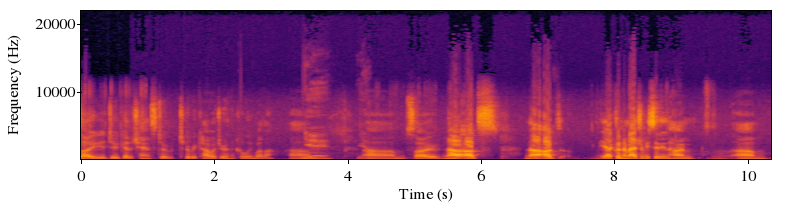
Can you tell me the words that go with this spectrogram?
so you do get a chance to, to recover during the cooling weather. Um, yeah. Yeah. Um, so no, I'd no, I'd yeah, I couldn't imagine me sitting at home. Um,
